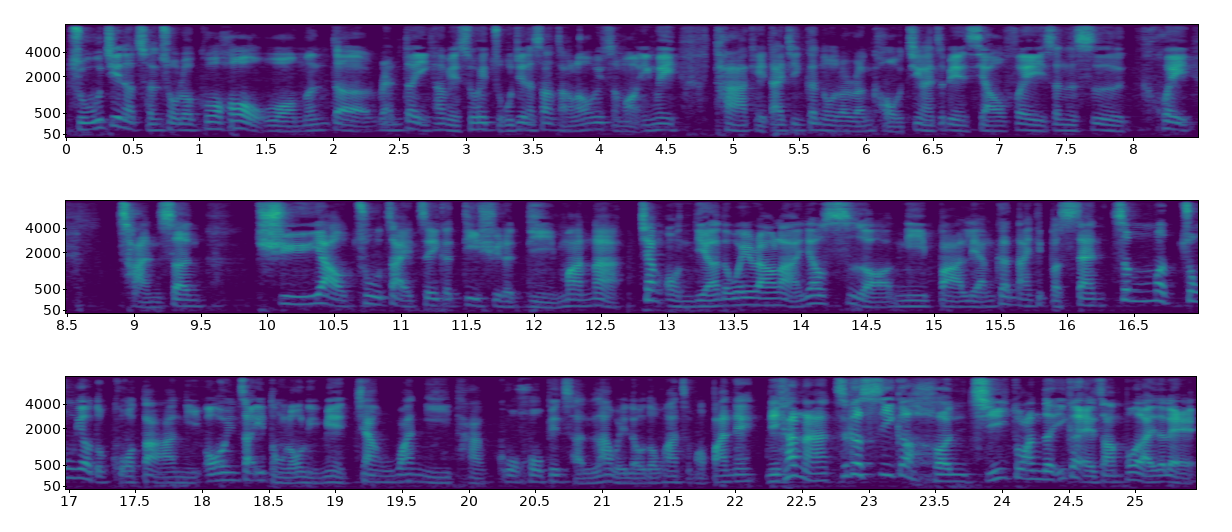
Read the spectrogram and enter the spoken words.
逐渐的成熟了过后，我们的 rental income 也是会逐渐的上涨了。为什么？因为它可以带进更多的人口进来这边消费，甚至是会产生。需要住在这个地区的 demand 呐，这样 on the other way round 啦。要是哦，你把两个 ninety percent 这么重要的国大，你 all in 在一栋楼里面，这样万一它过后变成烂尾楼的话，怎么办呢？你看呐、啊，这个是一个很极端的一个 example 来的嘞。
